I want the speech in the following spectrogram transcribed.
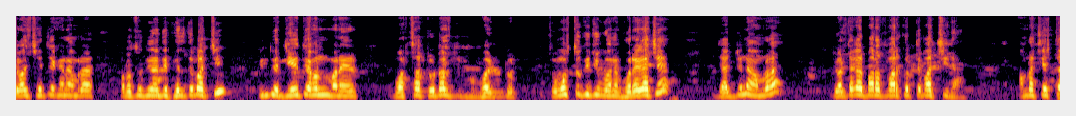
জল ছেঁচে এখানে আমরা সরস্বতী নদী ফেলতে পারছি। কিন্তু যেহেতু এখন মানে বর্ষা টোটাল সমস্ত কিছু মানে ভরে গেছে, যার জন্য আমরা জলটাকে পার পার করতে পারছি না। আমরা চেষ্টা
